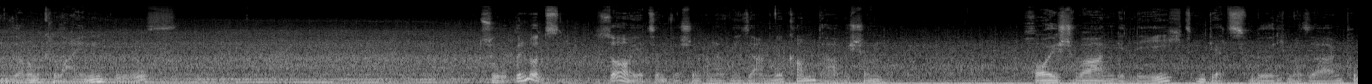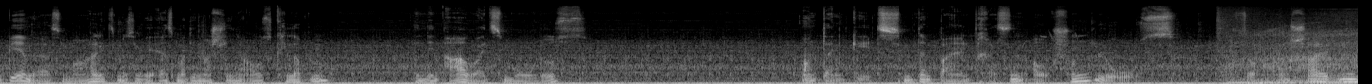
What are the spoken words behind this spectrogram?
unserem kleinen Hof zu benutzen. So, jetzt sind wir schon an der Wiese angekommen. Da habe ich schon Heuschwaden gelegt. Und jetzt würde ich mal sagen, probieren wir erstmal. Jetzt müssen wir erstmal die Maschine ausklappen. In den Arbeitsmodus. Und dann geht's mit dem Ballenpressen auch schon los. So, anschalten,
